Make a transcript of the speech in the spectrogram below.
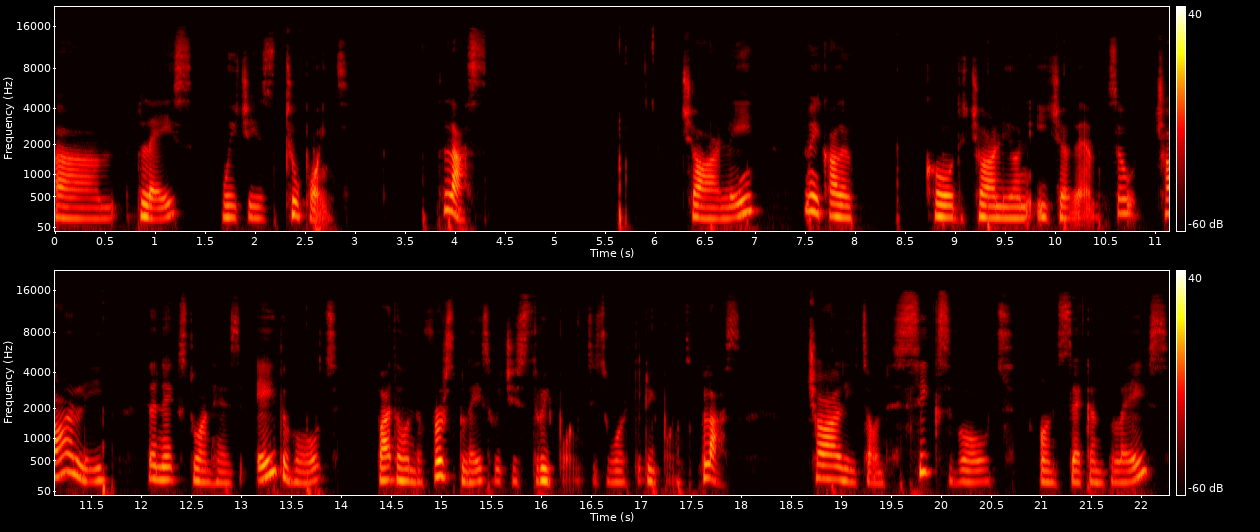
um, place, which is 2 points, plus Charlie, let me color code Charlie on each of them. So Charlie, the next one has 8 votes, but on the first place, which is 3 points, it's worth 3 points. Plus, Charlie, it's on 6 votes on second place.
